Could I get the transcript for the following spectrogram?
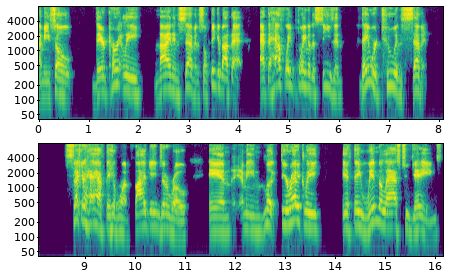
I mean, so they're currently nine and seven. So think about that. At the halfway point of the season, they were two and seven. Second half, they have won five games in a row, And I mean, look, theoretically, if they win the last two games,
